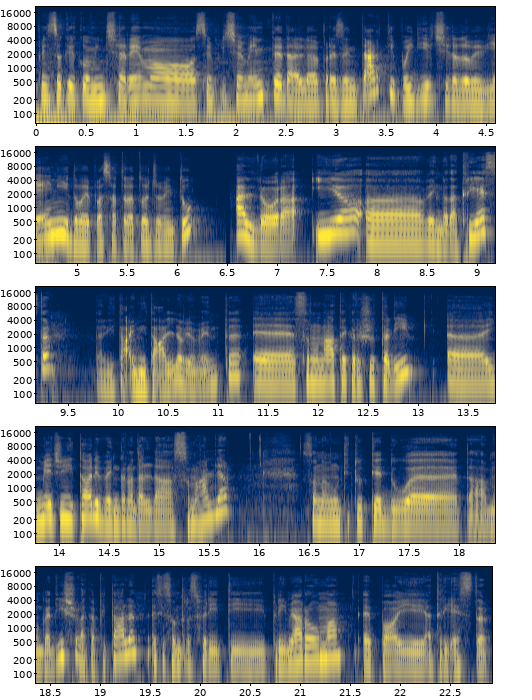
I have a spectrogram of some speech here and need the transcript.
Penso che cominceremo semplicemente dal presentarti, puoi dirci da dove vieni, dove hai passato la tua gioventù? Allora, io uh, vengo da Trieste, in Italia ovviamente, sono nata e cresciuta lì. Uh, I miei genitori vengono dalla Somalia, sono venuti tutti e due da Mogadiscio, la capitale, e si sono trasferiti prima a Roma e poi a Trieste.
